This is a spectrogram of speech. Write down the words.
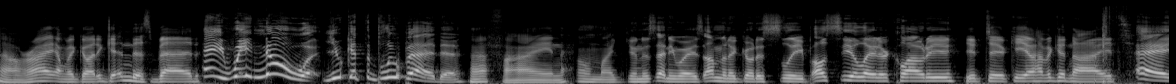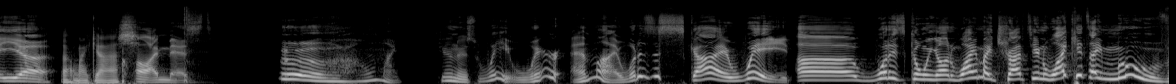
All right, I'm gonna go ahead and get in this bed. Hey, wait, no! You get the blue bed. Uh, fine. Oh my goodness. Anyways, I'm gonna go to sleep. I'll see you later, Cloudy. You too, Kio. Have a good night. Hey, uh, Oh my gosh. oh, I missed. oh my goodness. Wait, where am I? What is the sky? Wait, uh, what is going on? Why am I trapped here and why can't I move?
